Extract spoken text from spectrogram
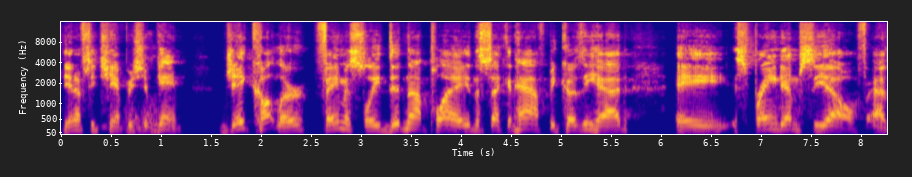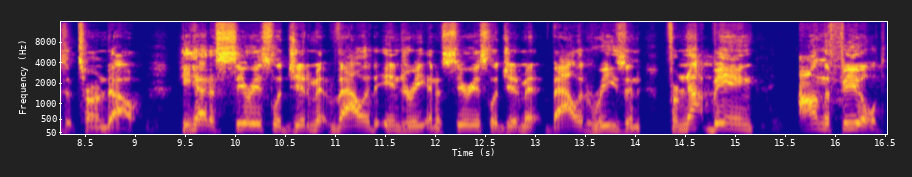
the NFC championship game. Jay Cutler famously did not play in the second half because he had a sprained MCL, as it turned out. He had a serious, legitimate, valid injury and a serious, legitimate, valid reason for not being on the field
